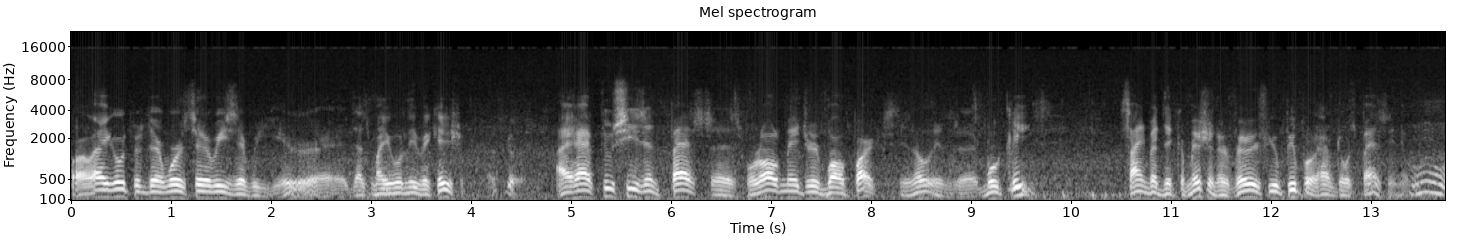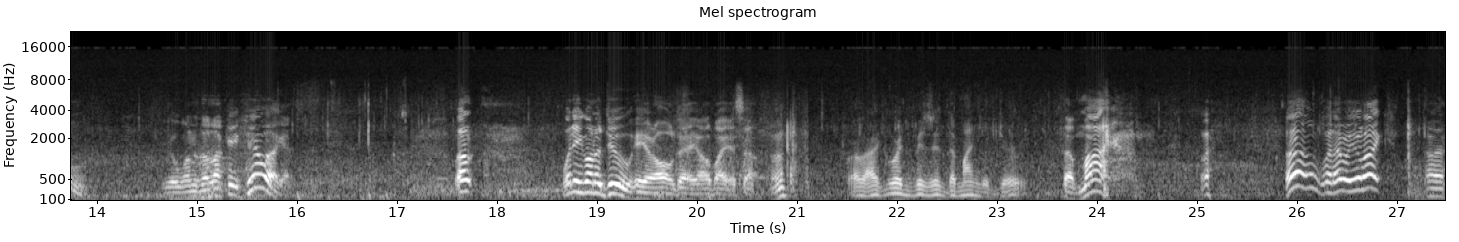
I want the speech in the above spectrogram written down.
Well, I go to the World Series every year. Uh, that's my only vacation. That's good. I have two season passes for all major ballparks, you know, in uh, both leagues. Signed by the commissioner. Very few people have those passes, you know. Hmm. You're one of the lucky few, I guess. Well, what are you going to do here all day all by yourself, huh? Well, I go and visit the mine with Jerry. The mine. well, whatever you like. Uh,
